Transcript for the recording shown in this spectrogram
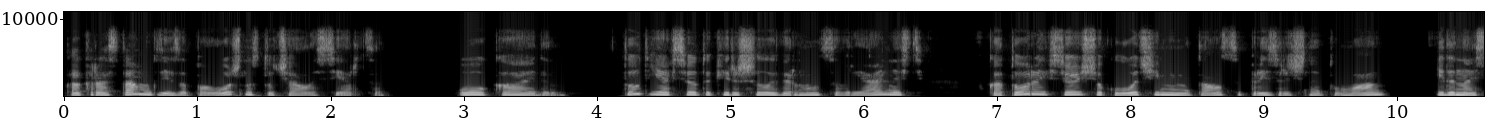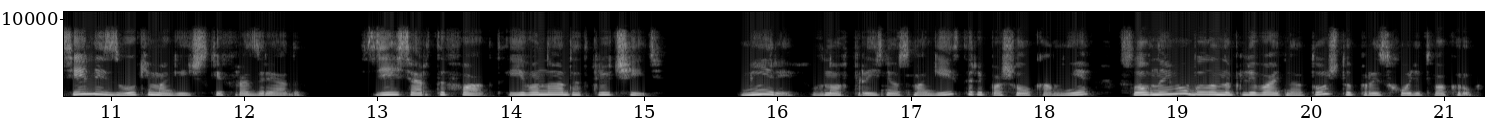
как раз там, где заполошно стучало сердце. О, Кайден! Тут я все-таки решила вернуться в реальность, в которой все еще клочьями метался призрачный туман и доносились звуки магических разрядов. Здесь артефакт, его надо отключить. «Мири», — вновь произнес магистр и пошел ко мне, словно ему было наплевать на то, что происходит вокруг.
